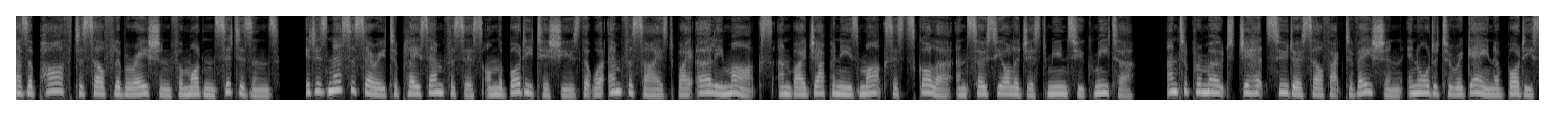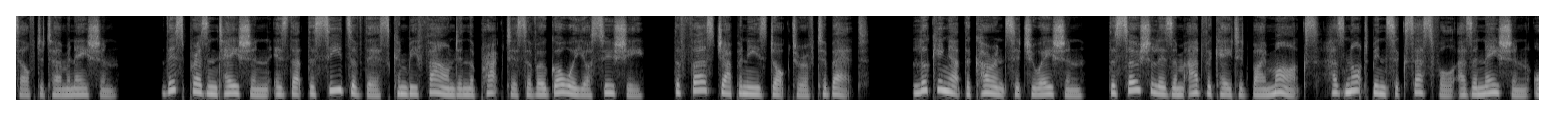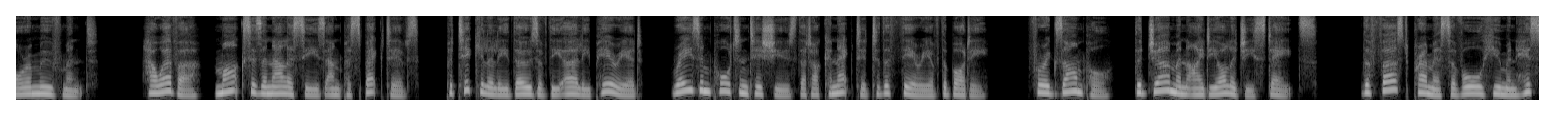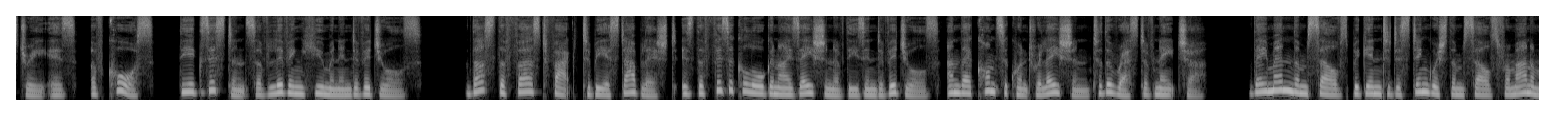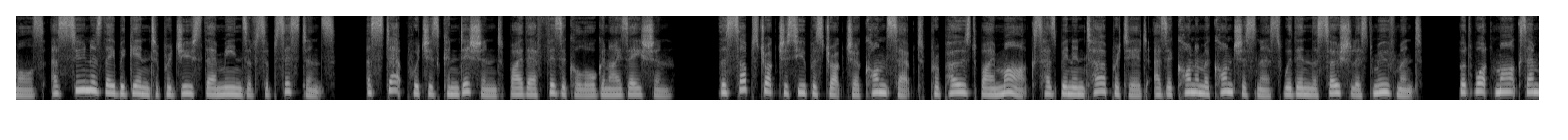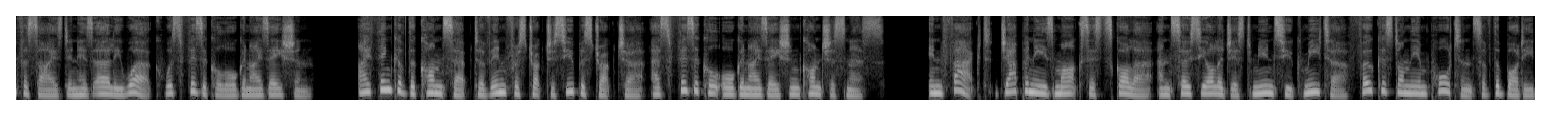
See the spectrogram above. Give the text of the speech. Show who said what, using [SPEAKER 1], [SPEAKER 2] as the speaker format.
[SPEAKER 1] As a path to self liberation for modern citizens, it is necessary to place emphasis on the body tissues that were emphasized by early Marx and by Japanese Marxist scholar and sociologist Munesuke Mita, and to promote jihad pseudo self activation in order to regain a body self determination. This presentation is that the seeds of this can be found in the practice of Ogawa Yasushi, the first Japanese doctor of Tibet. Looking at the current situation, the socialism advocated by Marx has not been successful as a nation or a movement. However, Marx's analyses and perspectives, particularly those of the early period, raise important issues that are connected to the theory of the body. For example, the German ideology states The first premise of all human history is, of course, the existence of living human individuals. Thus, the first fact to be established is the physical organization of these individuals and their consequent relation to the rest of nature. They men themselves begin to distinguish themselves from animals as soon as they begin to produce their means of subsistence, a step which is conditioned by their physical organization. The substructure superstructure concept proposed by Marx has been interpreted as economic consciousness within the socialist movement, but what Marx emphasized in his early work was physical organization. I think of the concept of infrastructure superstructure as physical organization consciousness. In fact, Japanese Marxist scholar and sociologist Munesuke Mita focused on the importance of the body.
